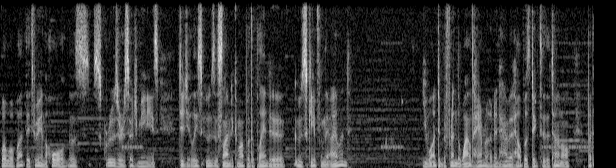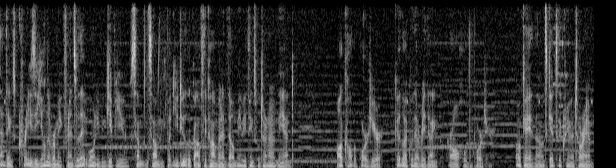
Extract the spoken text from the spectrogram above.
What, what, what? They threw you in the hole. Those screws are such meanies. Did you at least ooze the slime to come up with a plan to escape from the island? You want to befriend the wild hammerhood and have it help us dig through the tunnel, but that thing's crazy. You'll never make friends with it. It won't even give you something something. But you do look awfully confident, though. Maybe things will turn out in the end. I'll call the port here. Good luck with everything, or I'll hold the port here. Okay, then let's get to the crematorium.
